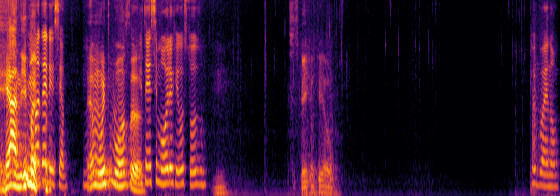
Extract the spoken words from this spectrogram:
reanima. Uma delícia. É muito bom, E senhor. tem esse molho aqui gostoso. Esses bacon que eu... Muito bueno.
